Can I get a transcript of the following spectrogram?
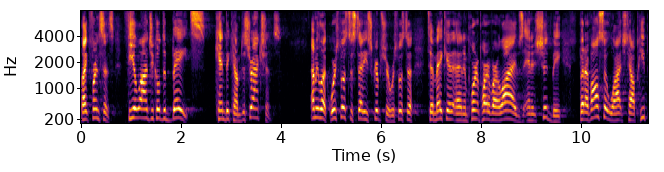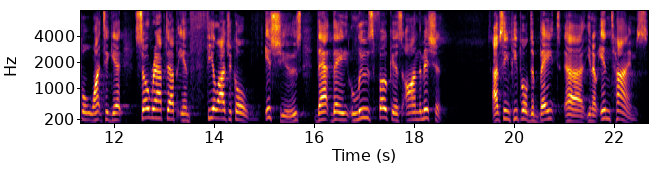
Like, for instance, theological debates can become distractions. I mean, look, we're supposed to study Scripture. We're supposed to, to make it an important part of our lives, and it should be. But I've also watched how people want to get so wrapped up in theological issues that they lose focus on the mission. I've seen people debate, uh, you know, end times,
